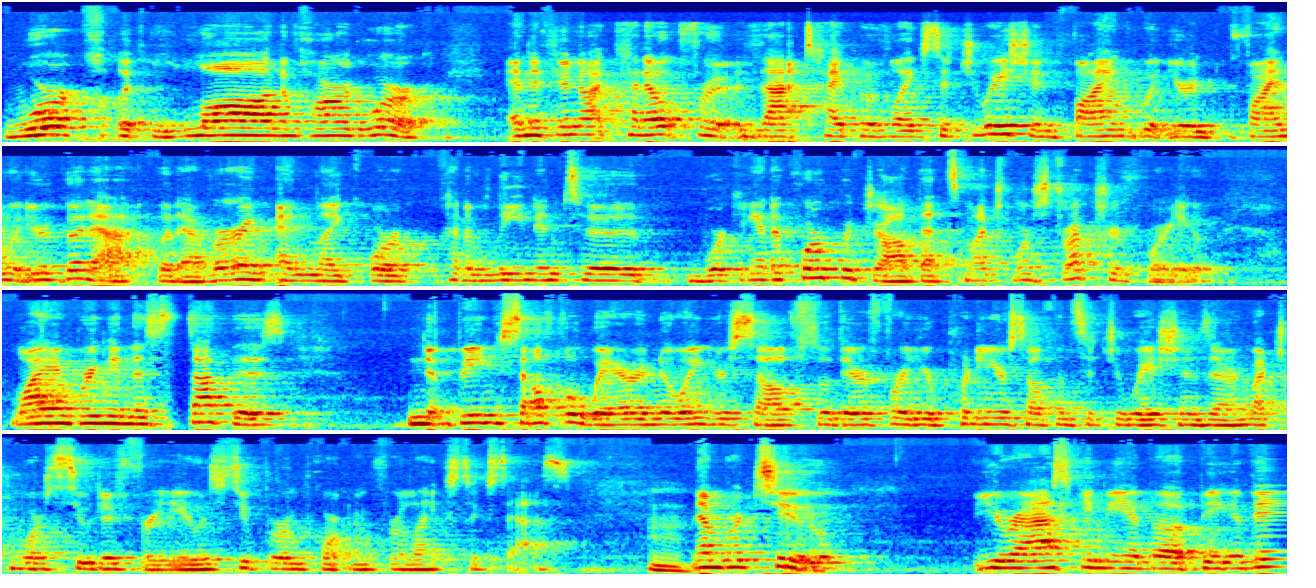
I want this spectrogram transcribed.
work, like a lot of hard work. And if you're not cut out for that type of like situation, find what you're find what you're good at, whatever, and, and like or kind of lean into working at a corporate job that's much more structured for you. Why I'm bringing this up is being self-aware and knowing yourself so therefore you're putting yourself in situations that are much more suited for you is super important for like success mm. number two you're asking me about being a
